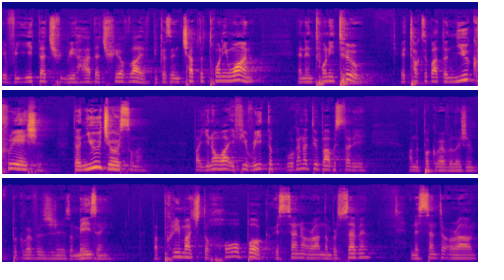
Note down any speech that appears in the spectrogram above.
If we eat that tree, we have that tree of life. Because in chapter 21 and in 22, it talks about the new creation, the new Jerusalem. But you know what? If you read the, we're going to do Bible study on the book of Revelation. Book of Revelation is amazing. But pretty much the whole book is centered around number seven, and it's centered around,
